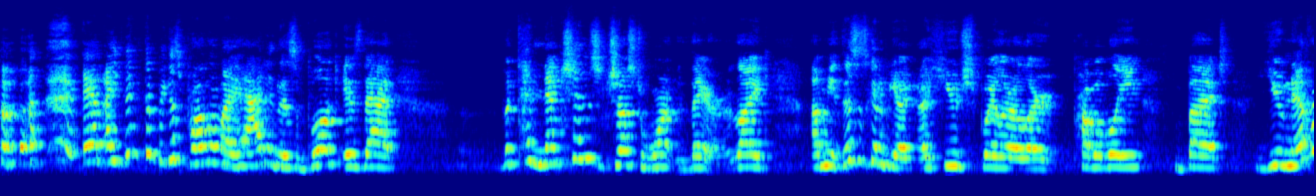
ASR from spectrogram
I think the biggest problem I had in this book is that the connections just weren't there. Like, I mean, this is going to be a, a huge spoiler alert, probably, but you never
